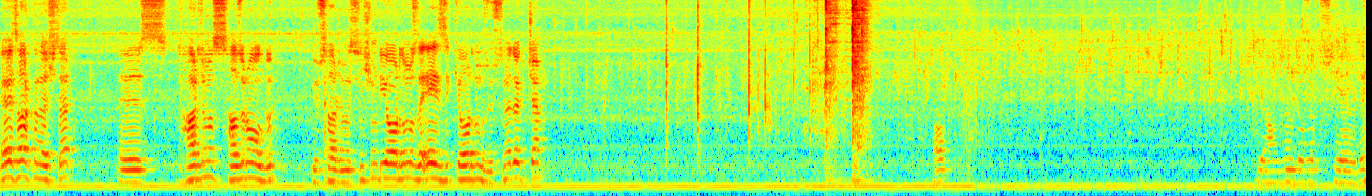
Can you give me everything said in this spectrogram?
Evet arkadaşlar e, harcımız hazır oldu. Yüz harcımız için. Şimdi yoğurdumuzu da ezdik. Yoğurdumuzu üstüne dökeceğim. Hop. Yağımızın bozuntusu geldi.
